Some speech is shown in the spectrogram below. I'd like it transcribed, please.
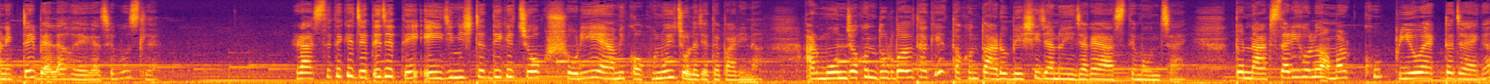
অনেকটাই বেলা হয়ে গেছে, বুঝলে? রাস্তা থেকে যেতে যেতে এই জিনিসটার দিকে চোখ সরিয়ে আমি কখনোই চলে যেতে পারি না। আর মন যখন দুর্বল থাকে, তখন তো আরও বেশি যেন এই জায়গায় আসতে মন চায়। তো নার্সারি হলো আমার খুব প্রিয় একটা জায়গা,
